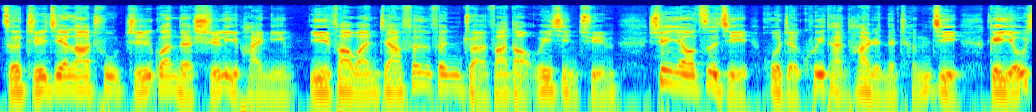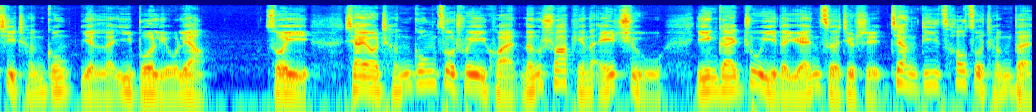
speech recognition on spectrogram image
则直接拉出直观的实力排名，引发玩家纷纷转发到微信群，炫耀自己或者窥探他人的成绩，给游戏成功引了一波流量。所以，想要成功做出一款能刷屏的 H 五，应该注意的原则就是降低操作成本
